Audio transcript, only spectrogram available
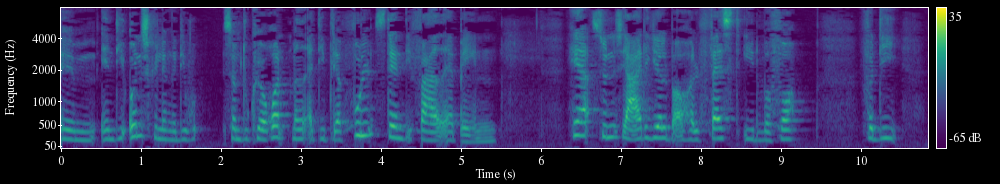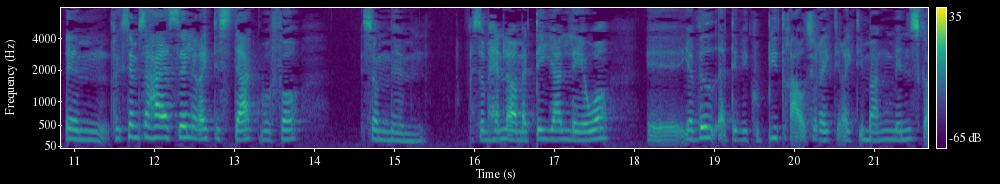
øh, end de undskyldninger, de, som du kører rundt med, at de bliver fuldstændig faret af banen. Her synes jeg, det hjælper at holde fast i et hvorfor. Fordi øhm, for eksempel så har jeg selv et rigtig stærkt hvorfor, som, øhm, som handler om, at det jeg laver, øh, jeg ved, at det vil kunne bidrage til rigtig, rigtig mange mennesker,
